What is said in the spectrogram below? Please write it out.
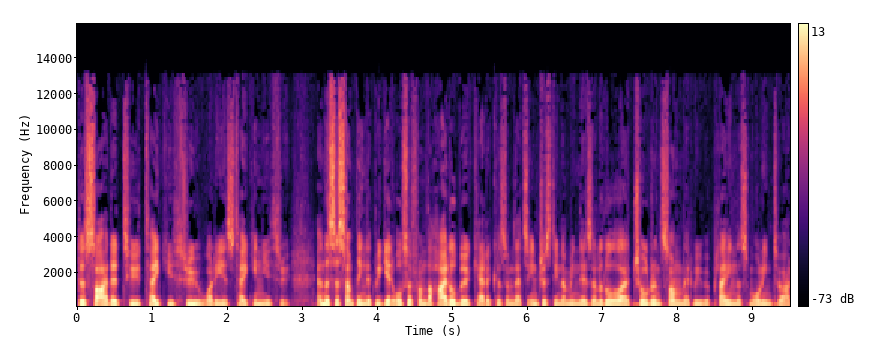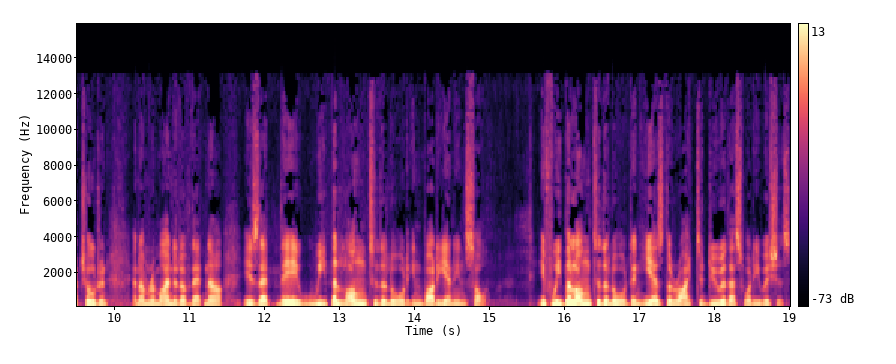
decided to take you through what He is taking you through. And this is something that we get also from the Heidelberg Catechism that's interesting. I mean, there's a little uh, children's song that we were playing this morning to our children, and I'm reminded of that now, is that there we belong to the Lord in body and in soul. If we belong to the Lord, then He has the right to do with us what He wishes.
